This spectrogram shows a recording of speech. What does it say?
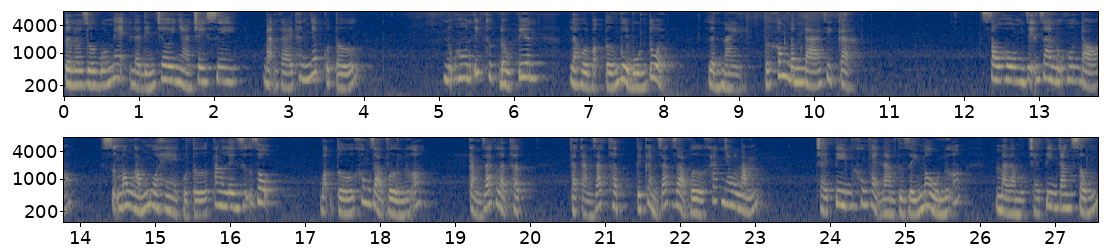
Tớ nói dối bố mẹ là đến chơi nhà Tracy, Bạn gái thân nhất của tớ. Nụ hôn đích thực đầu tiên Là hồi bọn tớ 14 tuổi. Lần này, tớ không đâm đá gì cả. Sau hôm diễn ra nụ hôn đó, Sự mong ngóng mùa hè của tớ tăng lên dữ dội. Bọn tớ không giả vờ nữa. Cảm giác là thật, Và cảm giác thật với cảm giác giả vờ khác nhau lắm. Trái tim không phải làm từ giấy màu nữa, Mà là một trái tim đang sống,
